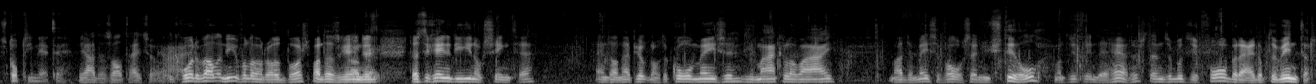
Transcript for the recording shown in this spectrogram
Stopt die net, hè? Ja, dat is altijd zo. Ja. Ik hoorde wel in ieder geval een roodborst, maar dat is, degene, dat is degene die hier nog zingt. Hè. En dan heb je ook nog de koolmezen, die maken lawaai. Maar de meeste vogels zijn nu stil, want het is in de herfst en ze moeten zich voorbereiden op de winter.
